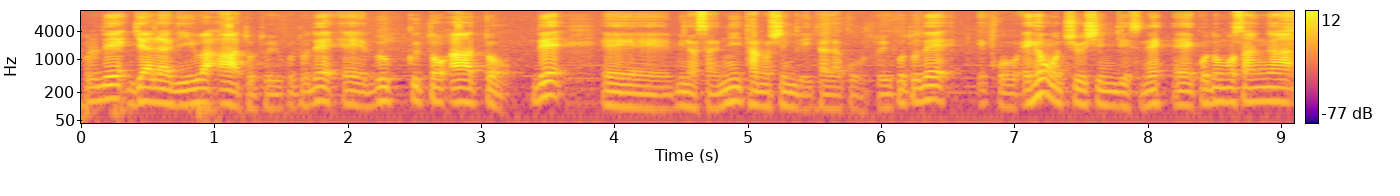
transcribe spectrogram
これでギャラリーはアートということで、えーブックとアートで、えー皆さんに楽しんでいただこうということでえーこう絵本を中心にですね、えー子どもさんが、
